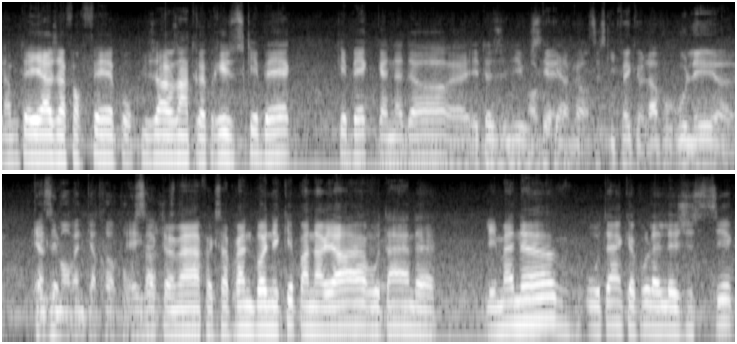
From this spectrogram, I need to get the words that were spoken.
L'embouteillage à forfait pour plusieurs entreprises du Québec, Québec, Canada, euh, États-Unis aussi. OK, d'accord. C'est ce qui fait que là, vous roulez euh, quasiment 24 heures pour ça. Exactement. Fait que ça prend une bonne équipe en arrière, autant de les manœuvres, autant que pour la logistique,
